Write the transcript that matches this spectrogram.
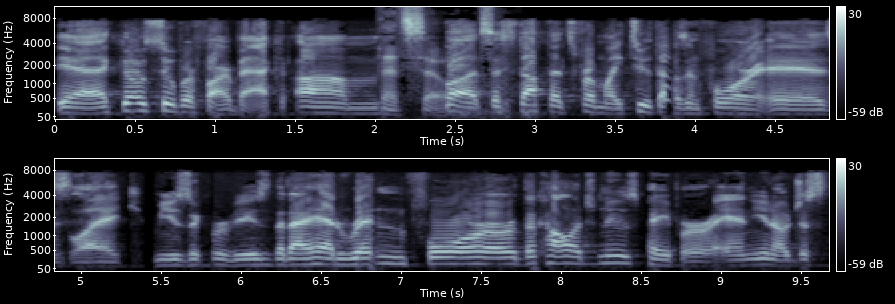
Yeah, it goes super far back. Um, That's so. but awesome. the stuff that's from like 2004 is like music reviews that I had written for the college newspaper, and you know just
